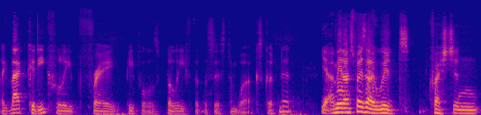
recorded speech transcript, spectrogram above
like that could equally fray people's belief that the system works, couldn't it? Yeah, I mean, I suppose I would question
